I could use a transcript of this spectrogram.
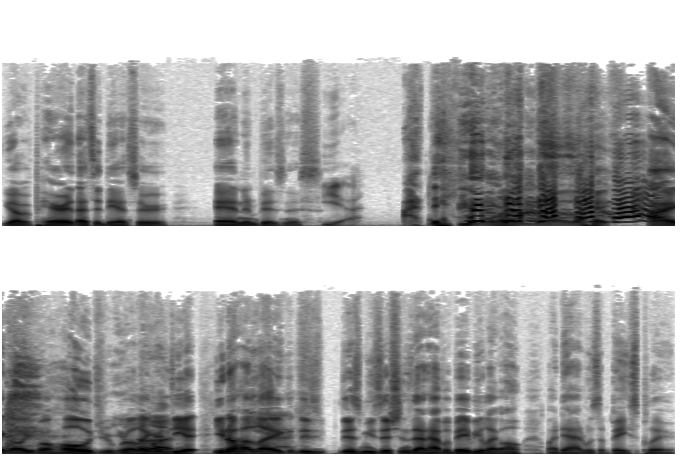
you have a parent that's a dancer and in business. yeah I think you won, bro. Like, I ain't gonna even hold you, bro. You like, your won. You know how Yeah. like there's there's musicians that have a baby, like, oh, my dad was a bass player,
